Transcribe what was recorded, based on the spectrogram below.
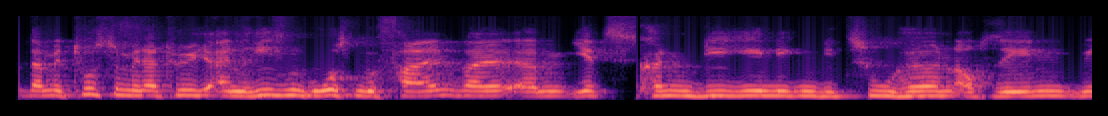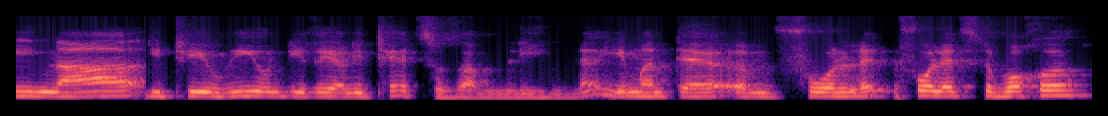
Damit tust du mir natürlich einen riesengroßen Gefallen, weil ähm, jetzt können diejenigen, die zuhören, auch sehen, wie nah die Theorie und die Realität zusammenliegen. Ne? Jemand, der ähm, vorle vorletzte Woche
